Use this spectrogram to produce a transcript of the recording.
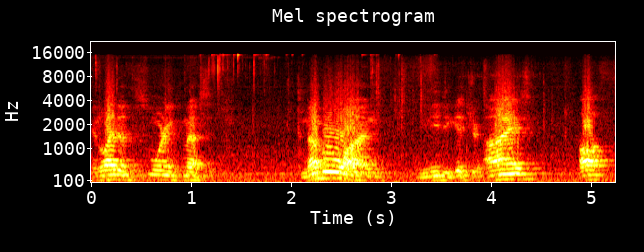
In light of this morning's message. Number one, you need to get your eyes off.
